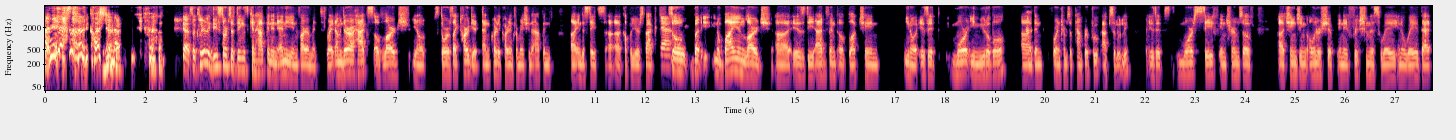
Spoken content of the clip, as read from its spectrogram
I mean, that's a question. yeah, so clearly these sorts of things can happen in any environment, right? I mean, there are hacks of large, you know, stores like Target and credit card information that happened uh, in the states uh, a couple years back. Yeah. So, but you know, by and large, uh, is the advent of blockchain you know, is it more immutable uh, than before in terms of tamper proof? Absolutely. Is it more safe in terms of uh, changing ownership in a frictionless way, in a way that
